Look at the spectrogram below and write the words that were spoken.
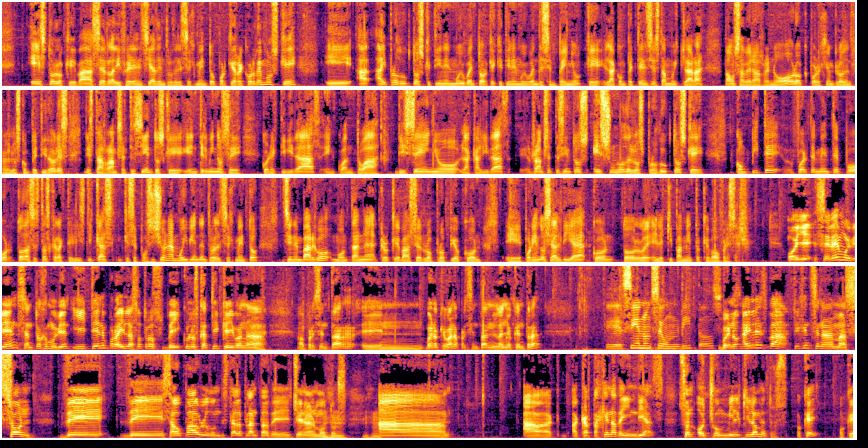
esto lo que va a hacer la diferencia dentro del segmento, porque recordemos que eh, ha- hay productos que tienen muy buen torque, que tienen muy buen desempeño, que la competencia está muy clara. Vamos a ver a Renault Oroch, por ejemplo, dentro de los competidores está Ram 700, que en términos de conectividad, en cuanto a diseño, la calidad, Ram 700 es uno de los productos que compite fuertemente por todas estas características que se posiciona muy bien dentro del segmento. Sin embargo, Montana creo que va a hacer lo propio con eh, poniéndose al día con todo lo- el equipamiento que va a ofrecer. Oye, se ve muy bien, se antoja muy bien y tienen por ahí los otros vehículos, Katy, que iban a, a presentar en... Bueno, que van a presentar en el año que entra. Eh, sí, en un segundito. Bueno, ahí les va. Fíjense nada más. Son de, de Sao Paulo, donde está la planta de General Motors, a, a, a Cartagena de Indias. Son 8 mil kilómetros, ¿ok? Ok.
